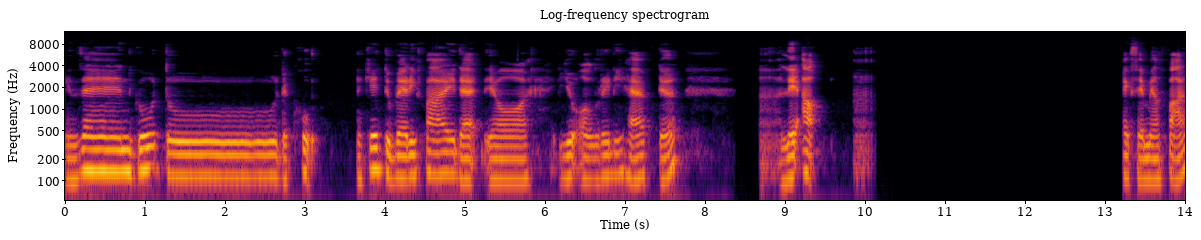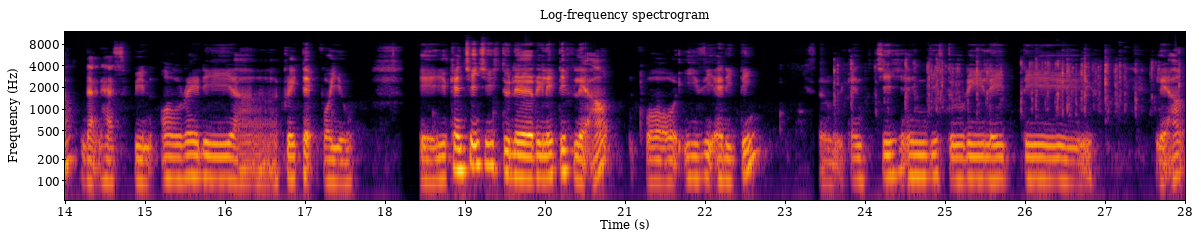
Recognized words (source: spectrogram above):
and then go to the code okay to verify that your you already have the uh, layout uh, xml file that has been already uh, created for you. Okay, you can change this to the relative layout for easy editing so we can change this to relative layout?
